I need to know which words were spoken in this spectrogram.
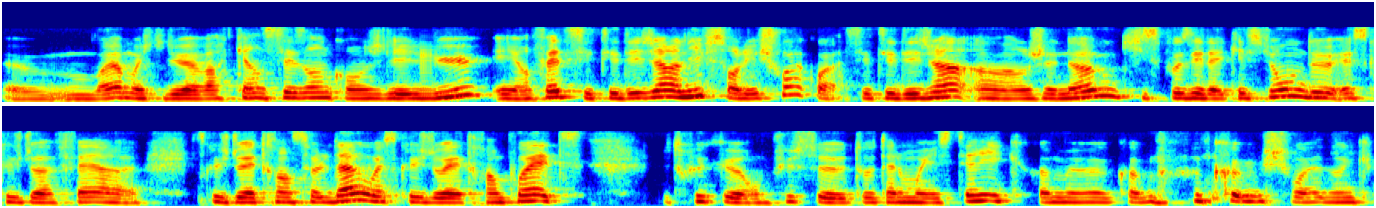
voilà, moi, je devais avoir 15-16 ans quand je l'ai lu. Et en fait, c'était déjà un livre sur les choix, quoi. C'était déjà un jeune homme qui se posait la question de est-ce que je dois faire, est-ce que je dois être un soldat ou est-ce que je dois être un poète? Le truc, en plus, totalement hystérique comme, choix. Donc,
